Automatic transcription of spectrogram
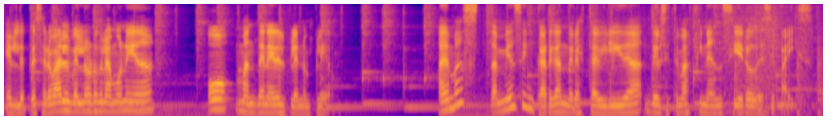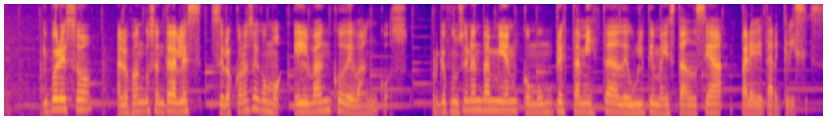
el de preservar el valor de la moneda o mantener el pleno empleo. Además, también se encargan de la estabilidad del sistema financiero de ese país. Y por eso, a los bancos centrales se los conoce como el banco de bancos, porque funcionan también como un prestamista de última instancia para evitar crisis.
